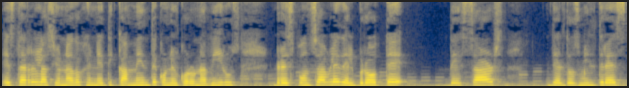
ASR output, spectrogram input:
está relacionado genéticamente con el coronavirus responsable del brote de SARS del 2003.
